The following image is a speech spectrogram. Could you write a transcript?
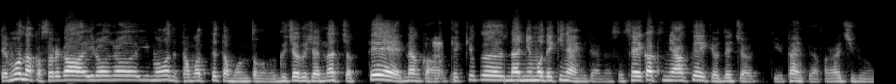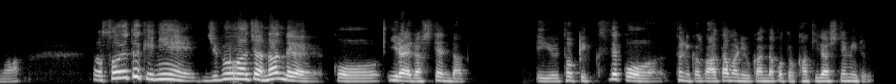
ても、なんかそれがいろいろ今まで溜まってたものとかがぐちゃぐちゃになっちゃって、なんか結局何もできないみたいな、そう生活に悪影響出ちゃうっていうタイプだから、自分は。そういう時に、自分はじゃあなんで、こう、イライラしてんだっていうトピックスで、こう、とにかく頭に浮かんだことを書き出してみる。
